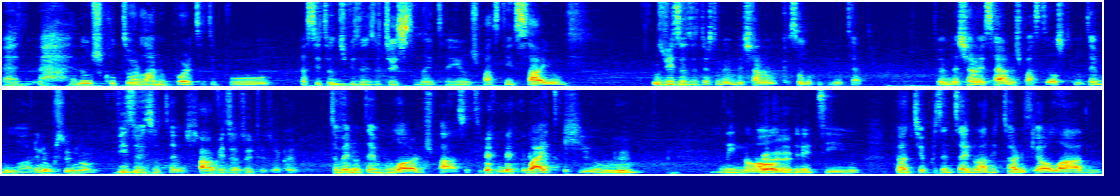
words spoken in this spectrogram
É, é de um escultor lá no Porto, tipo. É o sítio onde os Visões Úteis também têm um espaço de ensaio. Os Visões Úteis também me deixaram, que são uma companhia de teatro também me deixaram ensaiar no espaço deles, que não tem bolar. Eu não percebi o nome. Visões Úteis. Ah, Visões Úteis, ok. Também não tem bolar o espaço, é tipo White Cube, linóleo direitinho. Pronto, e apresentei no auditório, que é ao lado,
